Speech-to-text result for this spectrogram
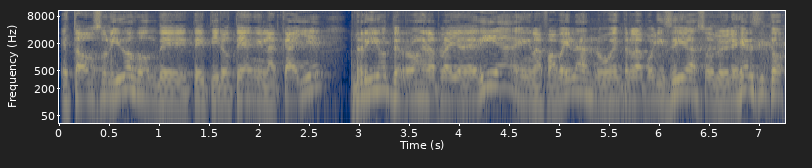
Estados Unidos, donde te tirotean en la calle, Río te roban en la playa de día, en las favelas no entra la policía, solo el ejército.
